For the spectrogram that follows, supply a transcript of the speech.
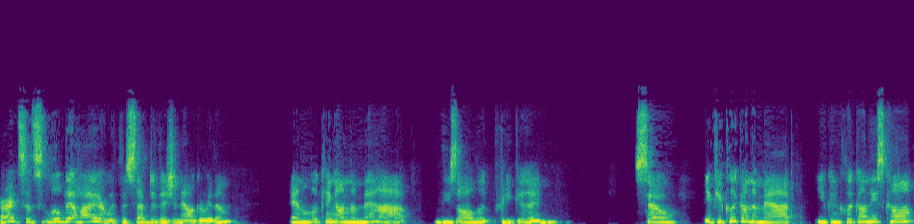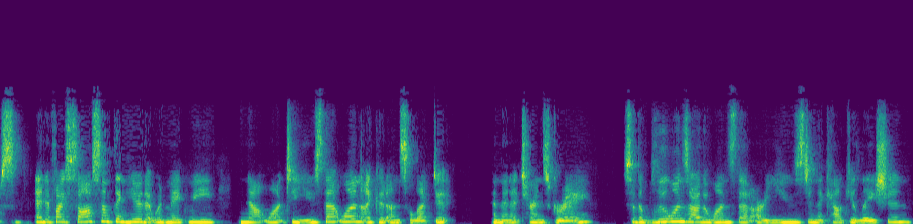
All right, so it's a little bit higher with the subdivision algorithm. And looking on the map, these all look pretty good. So if you click on the map, you can click on these comps. And if I saw something here that would make me not want to use that one, I could unselect it and then it turns gray. So the blue ones are the ones that are used in the calculation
